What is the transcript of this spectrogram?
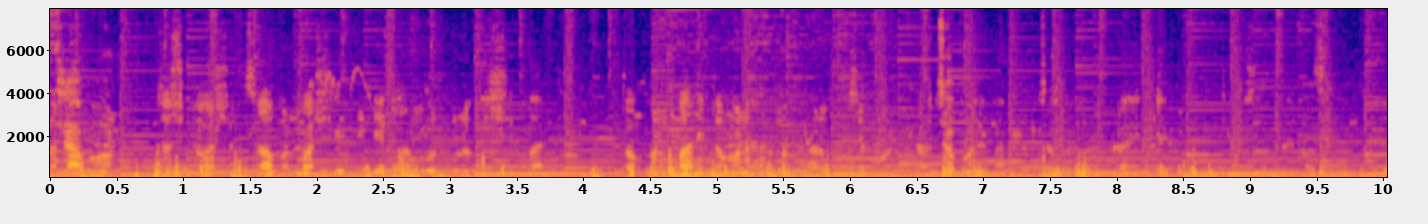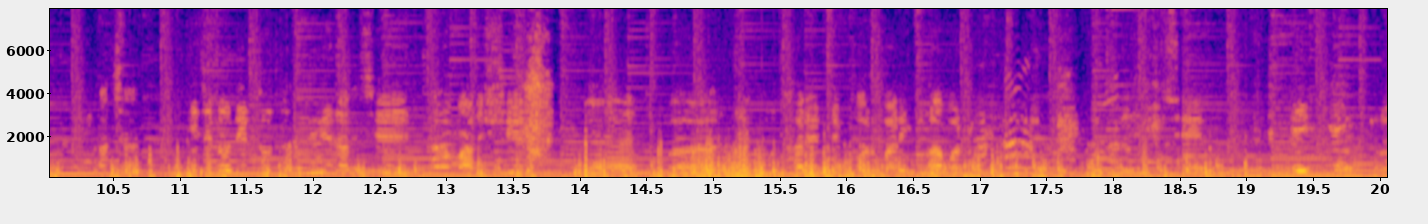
শ্রাবণ জ্যৈষ্ঠ আষাঢ় শ্রাবণ মাসের দিকে ভাঙ্গরগুলো বেশি হয়। তখন পানিটা মনে হয় আরও উঠে পড়ে উচ্চ উচ্চ পরিমাণে Right. আচ্ছা এই যে নদীর দুধার ভেঙে যাচ্ছে মানুষের দুধারের যে ঘর বাড়িগুলো আবার করে হচ্ছে এই এইগুলো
